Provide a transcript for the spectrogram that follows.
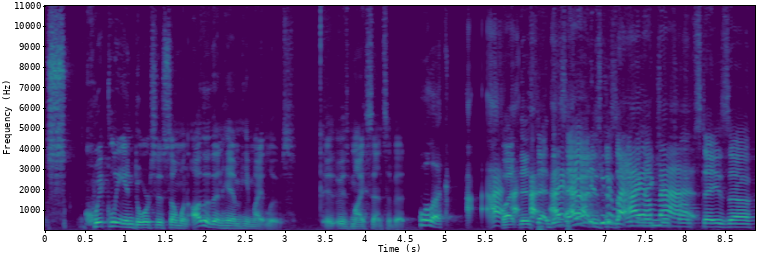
s- quickly endorses someone other than him, he might lose. i- Is my sense of it. well, look, I, But this, I, this I, ad is designed to make sure that. Trump stays uh,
